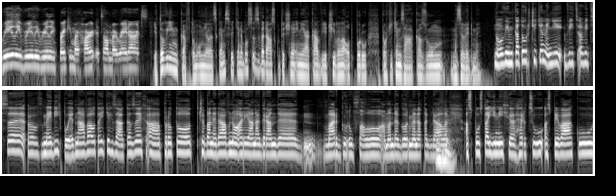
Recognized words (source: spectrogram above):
really, really, really breaking my heart. It's on my radar. It's... Je to výjimka v tom uměleckém světě, nebo se zvedá skutečně i nějaká větší vlna odporu proti těm zákazům mezi lidmi? No, výjimka to určitě není. Víc a víc se eh, v médiích pojednává o tady těch zákazech a proto třeba nedávno Ariana Grande, Mark Ruffalo, Amanda Gorman a tak dále mm-hmm. a spousta jiných herců a zpěváků,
